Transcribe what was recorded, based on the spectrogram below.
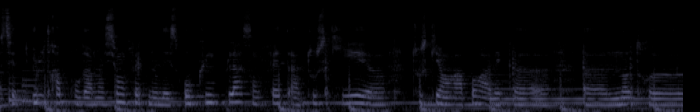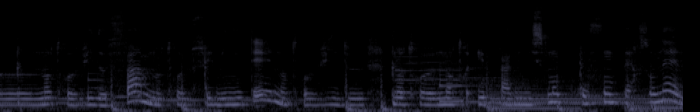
cette ultra programmation en fait ne laisse aucune place en fait à tout ce qui est, en rapport avec notre, vie de femme, notre féminité, notre vie de notre, épanouissement profond personnel.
